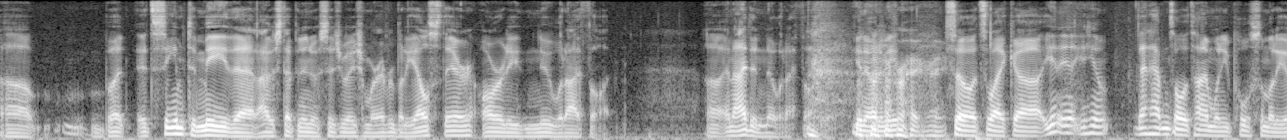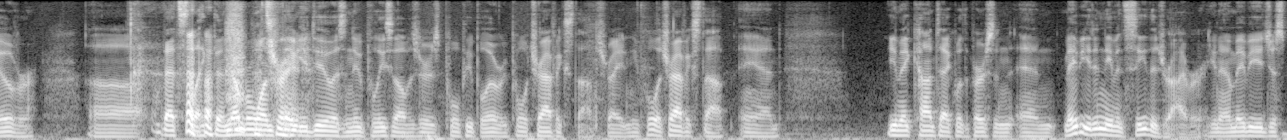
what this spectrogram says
Uh, but it seemed to me that I was stepping into a situation where everybody else there already knew what I thought. Uh, and I didn't know what I thought. You know what I mean? right, right. So it's like, uh, you, know, you know, that happens all the time when you pull somebody over. Uh, that's like the number one thing right. you do as a new police officer is pull people over. You pull traffic stops, right? And you pull a traffic stop, and you make contact with the person and maybe you didn't even see the driver you know maybe you just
